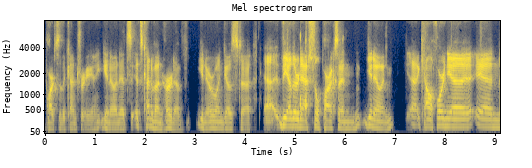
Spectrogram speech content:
parts of the country you know and it's it's kind of unheard of. You know everyone goes to uh, the other national parks and you know and uh, California, and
